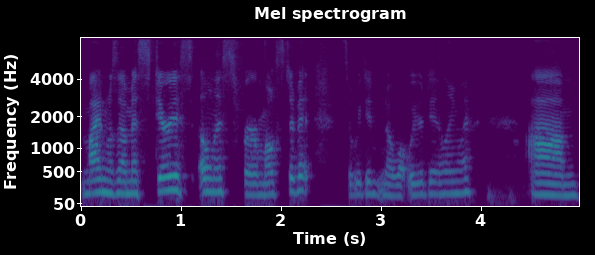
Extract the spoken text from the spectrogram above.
Mine was a mysterious illness for most of it, so we didn't know what we were dealing with. Um,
